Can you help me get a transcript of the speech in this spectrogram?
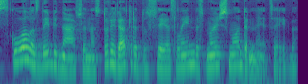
skolas dibināšanas tur ir atradusies Lindas mūžs moderniecība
